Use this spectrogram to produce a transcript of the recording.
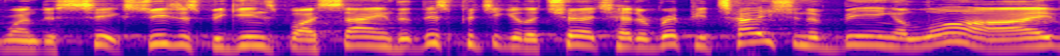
1 to 6, Jesus begins by saying that this particular church had a reputation of being alive,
